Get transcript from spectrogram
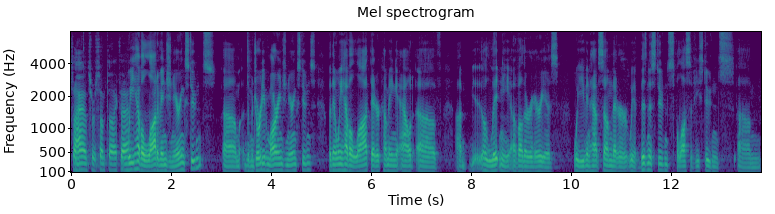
science or something like that? We have a lot of engineering students. Um, the majority of them are engineering students, but then we have a lot that are coming out of um, a litany of other areas. We even have some that are, we have business students, philosophy students, um,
